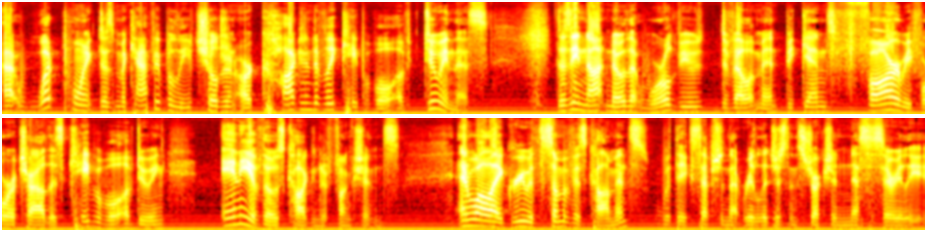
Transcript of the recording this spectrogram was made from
at what point does McAfee believe children are cognitively capable of doing this? Does he not know that worldview development begins far before a child is capable of doing any of those cognitive functions? And while I agree with some of his comments, with the exception that religious instruction necessarily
